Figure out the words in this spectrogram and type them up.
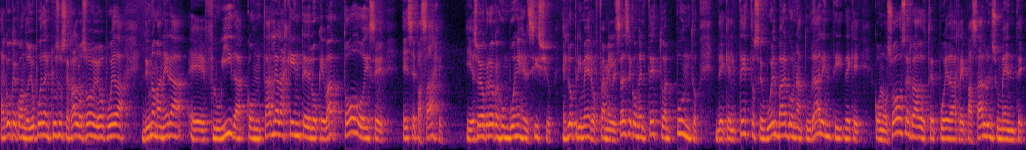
Algo que cuando yo pueda incluso cerrar los ojos, yo pueda de una manera eh, fluida contarle a la gente de lo que va todo ese, ese pasaje. Y eso yo creo que es un buen ejercicio. Es lo primero, familiarizarse con el texto al punto de que el texto se vuelva algo natural en ti, de que con los ojos cerrados usted pueda repasarlo en su mente,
